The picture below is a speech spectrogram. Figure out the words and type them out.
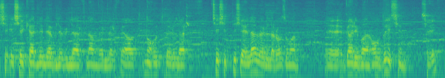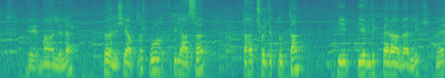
şe- şekerli leblebiler falan verilir veya nohut verirler. Çeşitli şeyler verirler o zaman e, gariban olduğu için şey e, mahalleler böyle şey yapılır. Bu bilhassa daha çocukluktan bir birlik, beraberlik ve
